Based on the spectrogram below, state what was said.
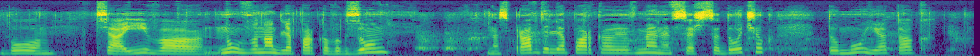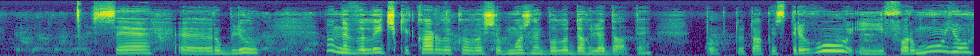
Бо ця Іва, ну, вона для паркових зон. Насправді для парка в мене все ж садочок, тому я так все е, роблю ну, невеличке, карликове, щоб можна було доглядати. Тобто так і стригу, і формую.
